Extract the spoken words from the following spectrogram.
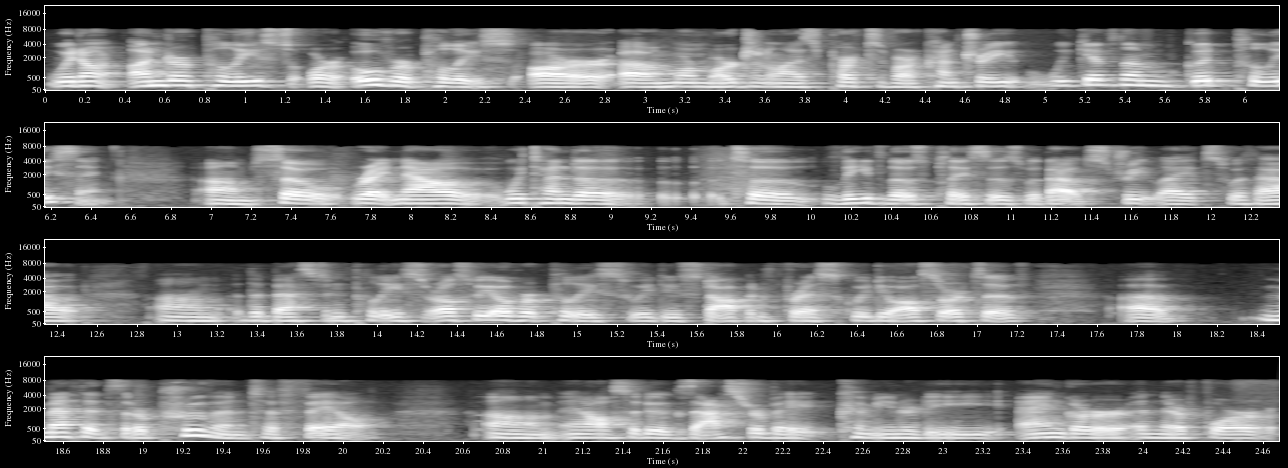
we don't under police or over police our uh, more marginalized parts of our country. We give them good policing. Um, so right now we tend to to leave those places without streetlights, without um, the best in police, or else we over police. We do stop and frisk. We do all sorts of uh, methods that are proven to fail, um, and also to exacerbate community anger, and therefore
